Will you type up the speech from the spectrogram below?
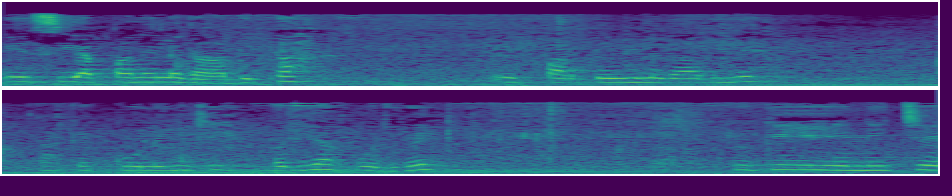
ਏਸੀ ਆਪਾਂ ਨੇ ਲਗਾ ਦਿੱਤਾ। ਤੇ ਪਰਦੇ ਵੀ ਲਗਾ ਦਈਏ, ਤਾਂ ਕਿ ਕੂਲਿੰਗ ਜੀ ਵਧੀਆ ਹੋ ਜਵੇ। ਕਿਉਂਕਿ ਨੀਚੇ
